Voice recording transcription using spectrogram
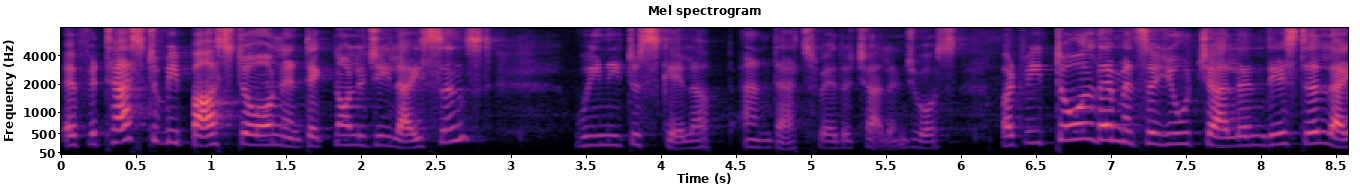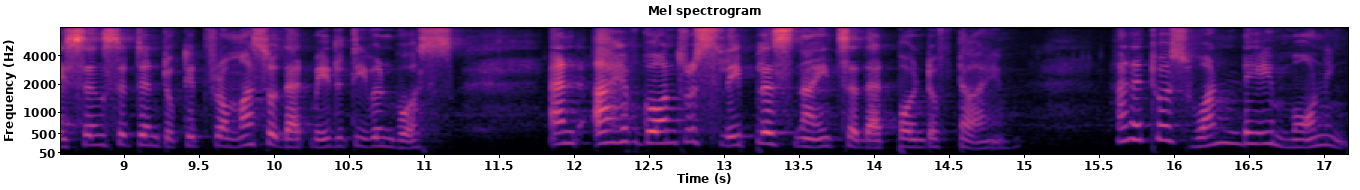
If it has to be passed on and technology licensed, we need to scale up, and that's where the challenge was. But we told them it's a huge challenge. They still licensed it and took it from us, so that made it even worse. And I have gone through sleepless nights at that point of time. And it was one day morning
